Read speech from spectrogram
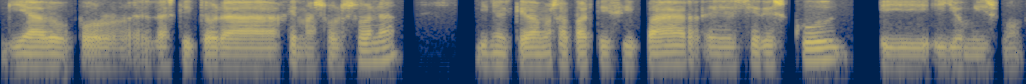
guiado por la escritora Gemma Solsona y en el que vamos a participar eh, Ser School y, yo mismo.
